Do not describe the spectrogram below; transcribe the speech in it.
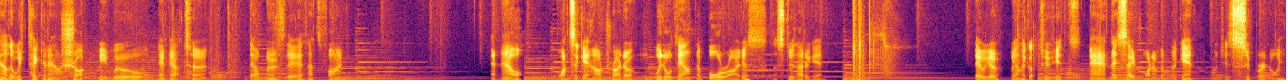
now that we've taken our shot, we will end our turn. They'll move there, that's fine. And now, once again, I'll try to whittle down the boar riders. Let's do that again. There we go. We only got two hits, and they saved one of them again, which is super annoying.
